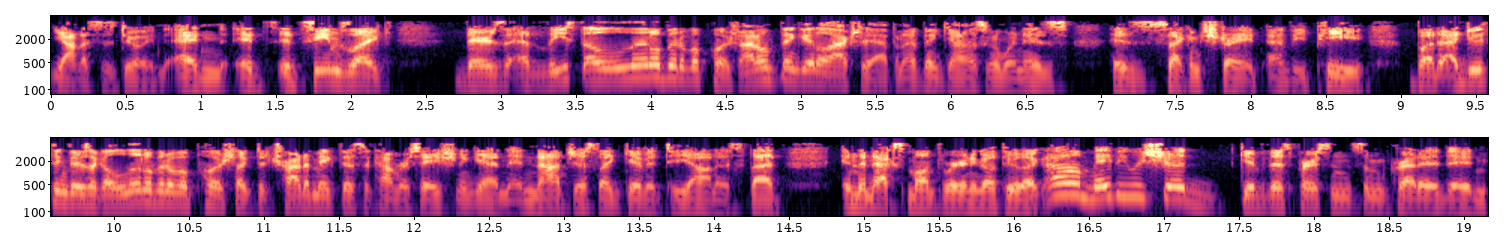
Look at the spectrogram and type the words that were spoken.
Giannis is doing. And it it seems like there's at least a little bit of a push. I don't think it'll actually happen. I think Giannis is going to win his his second straight MVP, but I do think there's like a little bit of a push, like to try to make this a conversation again, and not just like give it to Giannis. That in the next month we're going to go through like, oh, maybe we should give this person some credit, and,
